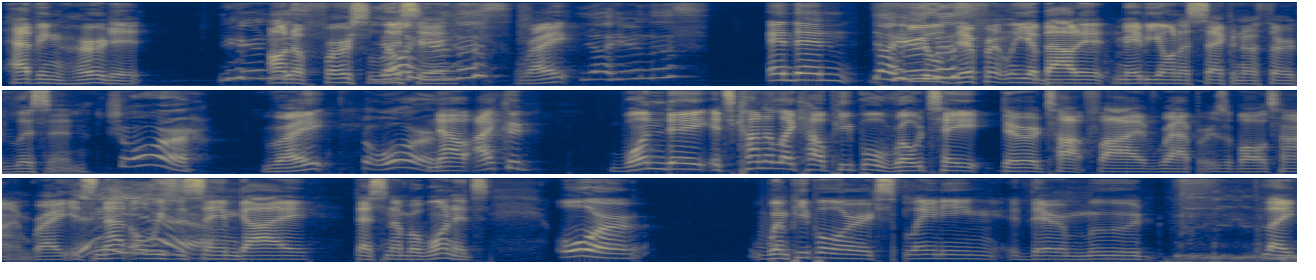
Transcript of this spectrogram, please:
having heard it on a this? first Y'all hearing listen, this? right? Y'all hearing this? And then Y'all feel this? differently about it maybe on a second or third listen, Sure. right? Sure. Now, I could one day, it's kind of like how people rotate their top five rappers of all time, right? It's Yeah, not always the same guy that's number one. It's, or when people are explaining their mood, like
